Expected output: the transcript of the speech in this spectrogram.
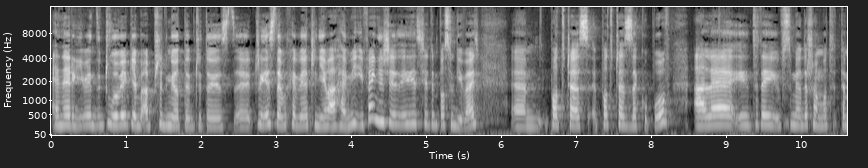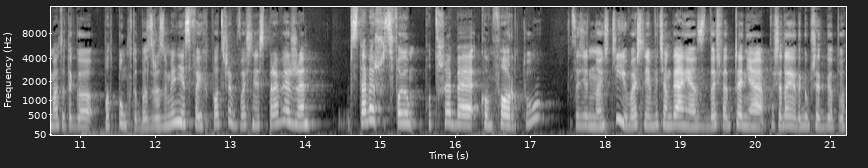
energii między człowiekiem a przedmiotem, czy to jest, y, czy jestem chemia, czy nie ma chemii i fajnie się, jest się tym posługiwać podczas, podczas zakupów, ale tutaj w sumie odeszłam od tematu tego podpunktu, bo zrozumienie swoich potrzeb właśnie sprawia, że stawiasz swoją potrzebę komfortu codzienności i właśnie wyciągania z doświadczenia posiadania tego przedmiotu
